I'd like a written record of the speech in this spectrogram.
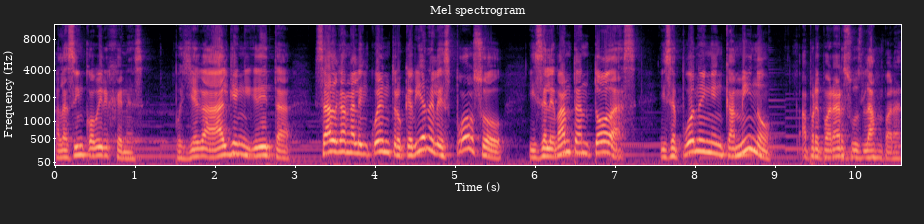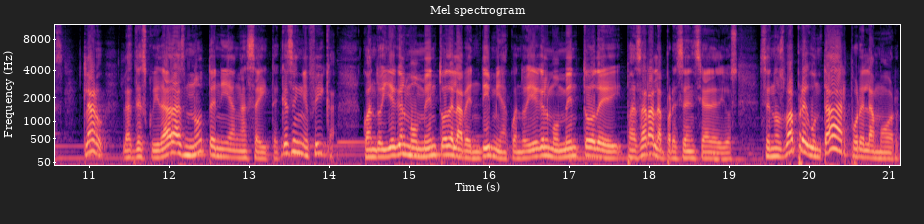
a las cinco vírgenes. Pues llega alguien y grita, salgan al encuentro, que viene el esposo. Y se levantan todas y se ponen en camino a preparar sus lámparas. Claro, las descuidadas no tenían aceite. ¿Qué significa? Cuando llega el momento de la vendimia, cuando llega el momento de pasar a la presencia de Dios, se nos va a preguntar por el amor.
